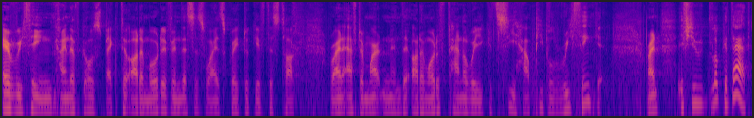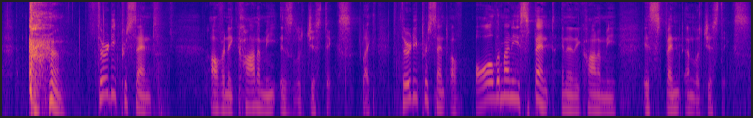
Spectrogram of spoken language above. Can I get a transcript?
everything kind of goes back to automotive, and this is why it's great to give this talk right after Martin in the automotive panel, where you could see how people rethink it, right? If you look at that, 30% of an economy is logistics. Like 30% of all the money spent in an economy is spent on logistics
